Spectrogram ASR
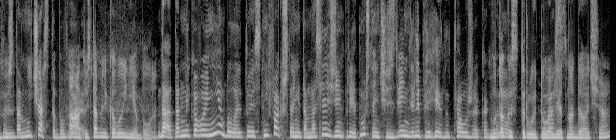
То есть там не часто бывает. А, то есть там никого и не было. Да, там никого и не было, и то есть не факт, что они там на следующий день приедут, может, они через две недели приедут, а уже как Вот бы, так ну, и строй туалет раз. на даче.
